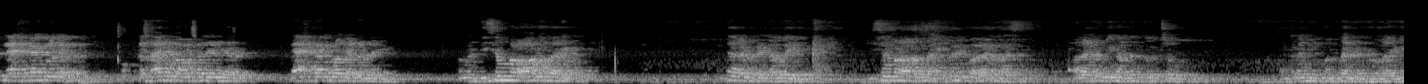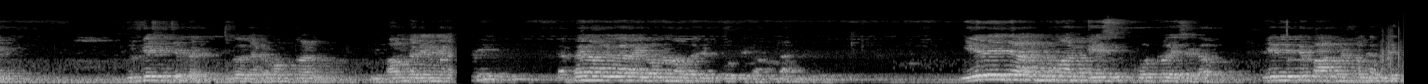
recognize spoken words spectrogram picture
flash బ్యాక్లో కదా ఒక్కసారి పవన్ కళ్యాణ్ గారు ఫ్లాష్ బ్యాక్లో వెళ్ళండి మన డిసెంబర్ ఆరో తారీఖు. అంటే రెండు నెలలు అయింది. డిసెంబర్ ఆరో తారీఖున ఇంకో లెటర్ రాశాను ఆ లెటర్ మీకు అందరికీ వచ్చాము వెంటనే మీకు పంపాను రెండు రోజులు ఆగి. దుర్గేష్కి చెప్పాను. ఇంకో లెటర్ పంపుతున్నాను మీ పవన్ కళ్యాణ్ గారు. డెబ్బై నాలుగు వేల ఐదు వందల నలభై రెండు కోట్లు కాకుండా ఏదైతే అరుణ్ కుమార్ కేసు కోర్టులో వేసాడో ఏదైతే పార్లమెంట్లో కంప్లీట్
